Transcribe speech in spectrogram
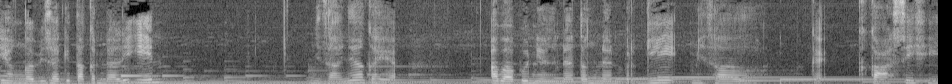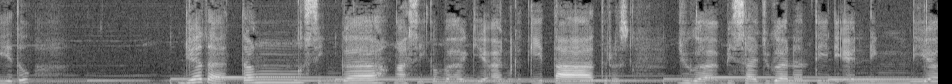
yang nggak bisa kita kendaliin. Misalnya kayak apa pun yang datang dan pergi misal kayak kekasih gitu dia datang singgah ngasih kebahagiaan ke kita terus juga bisa juga nanti di ending dia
